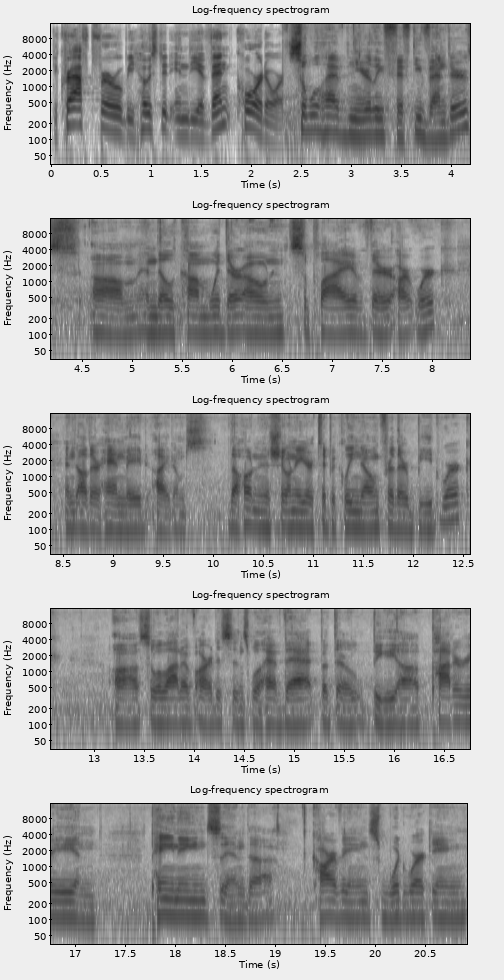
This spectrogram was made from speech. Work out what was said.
the craft fair will be hosted in the event corridor. So we'll have nearly 50 vendors, um, and they'll come with their own supply of their artwork and other handmade items. The Haudenosaunee are typically known for their beadwork, uh, so a lot of artisans will have that, but there'll be uh, pottery and paintings and uh, carvings, woodworking,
